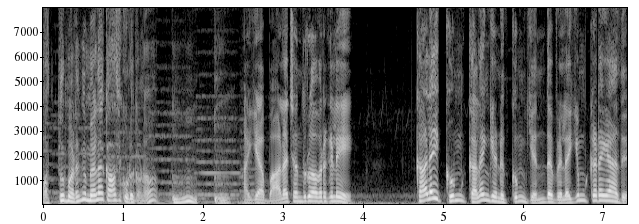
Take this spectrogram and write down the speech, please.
பத்து மடங்கு மேல காசு கொடுக்கணும். ஐயா பாலச்சந்திரு அவர்களே கலைக்கும் கலைஞனுக்கும் எந்த விலையும் கிடையாது.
